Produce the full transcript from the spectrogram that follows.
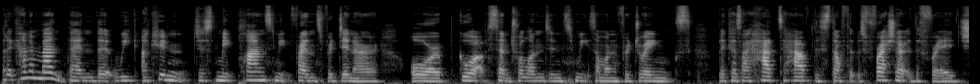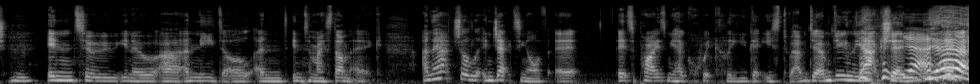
But it kind of meant then that we I couldn't just make plans to meet friends for dinner or go up to central London to meet someone for drinks because I had to have the stuff that was fresh out of the fridge into you know uh, a needle and into my stomach. And the actual injecting of it it surprised me how quickly you get used to it. I'm, do- I'm doing the action Yeah. Yeah.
